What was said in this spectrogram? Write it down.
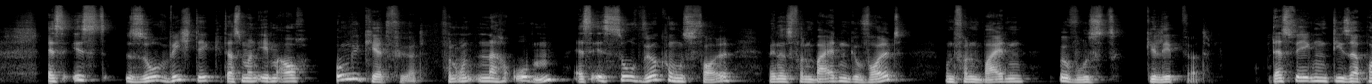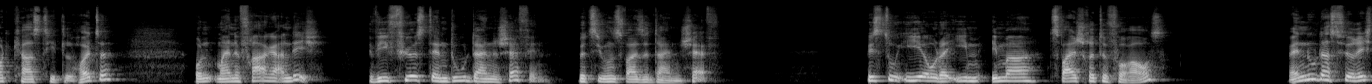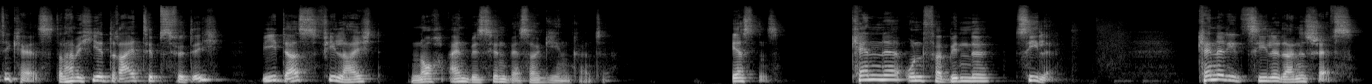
Es ist so wichtig, dass man eben auch umgekehrt führt, von unten nach oben. Es ist so wirkungsvoll, wenn es von beiden gewollt und von beiden bewusst gelebt wird. Deswegen dieser Podcast-Titel heute und meine Frage an dich. Wie führst denn du deine Chefin bzw. deinen Chef? Bist du ihr oder ihm immer zwei Schritte voraus? Wenn du das für richtig hältst, dann habe ich hier drei Tipps für dich, wie das vielleicht noch ein bisschen besser gehen könnte. Erstens, kenne und verbinde Ziele. Kenne die Ziele deines Chefs.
